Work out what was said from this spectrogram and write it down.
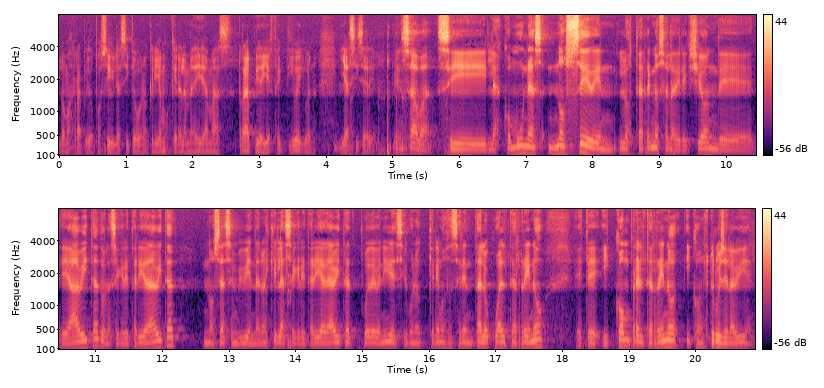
lo más rápido posible, así que bueno, creíamos que era la medida más rápida y efectiva y bueno, y así se dio. Pensaba, si las comunas no ceden los terrenos a la dirección de, de Hábitat o la Secretaría de Hábitat, no se hacen vivienda. No es que la Secretaría de Hábitat puede venir y decir, bueno, queremos hacer en tal o cual terreno este, y compra el terreno y construye la vivienda.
